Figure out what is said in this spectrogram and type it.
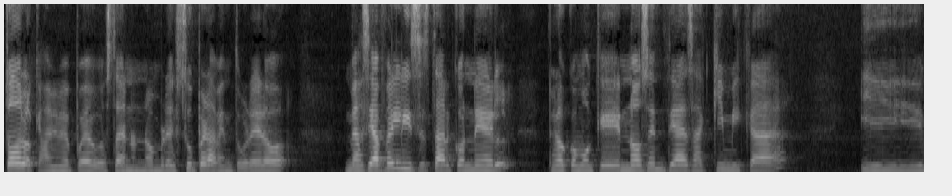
todo lo que a mí me puede gustar en un hombre súper aventurero. Me hacía feliz estar con él, pero como que no sentía esa química y,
